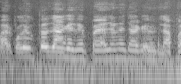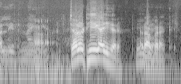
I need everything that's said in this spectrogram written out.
ਘਰ ਕੋਲੇ ਉੱਤਰ ਜਾਾਂਗੇ ਤੇ ਪੈ ਜਾਣੇ ਜਾ ਕੇ ਲਾਪਾ ਲਿਟਣਾ ਹੀ। ਚਲੋ ਠੀਕ ਹੈ ਜੀ ਫਿਰ। ਰੱਬ ਰੱਖੇ।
